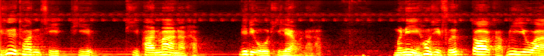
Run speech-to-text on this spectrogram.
นี่คือทอนสีที่ที่ผ่านมานะครับวิดีโอที่แล้วนะครับมื้อนี้เฮาสิฝึกต่อกับมีอยู่ว่า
